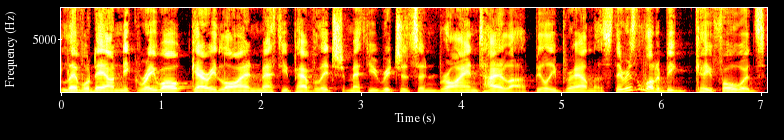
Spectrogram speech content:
level down, Nick Riewoldt, Gary Lyon, Matthew Pavlich, Matthew Richardson, Brian Taylor, Billy Brownless. There is a lot of big key forwards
